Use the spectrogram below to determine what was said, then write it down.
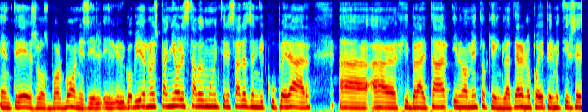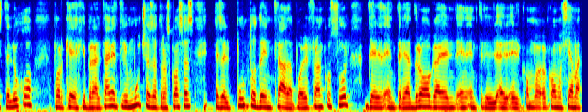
entre ellos los Borbones y el, el, el gobierno español, estaban muy interesados en recuperar a, a, Gibraltar en el momento que Inglaterra no puede permitirse este lujo porque Gibraltar entre muchas otras cosas es el punto de entrada por el Franco Sur de, entre la droga el, entre el, el ¿cómo, ¿cómo, se llama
